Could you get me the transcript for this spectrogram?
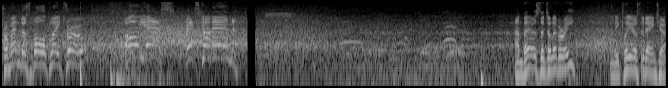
Tremendous ball played through. Oh, yes! It's gone in! And there's the delivery. And he clears the danger.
